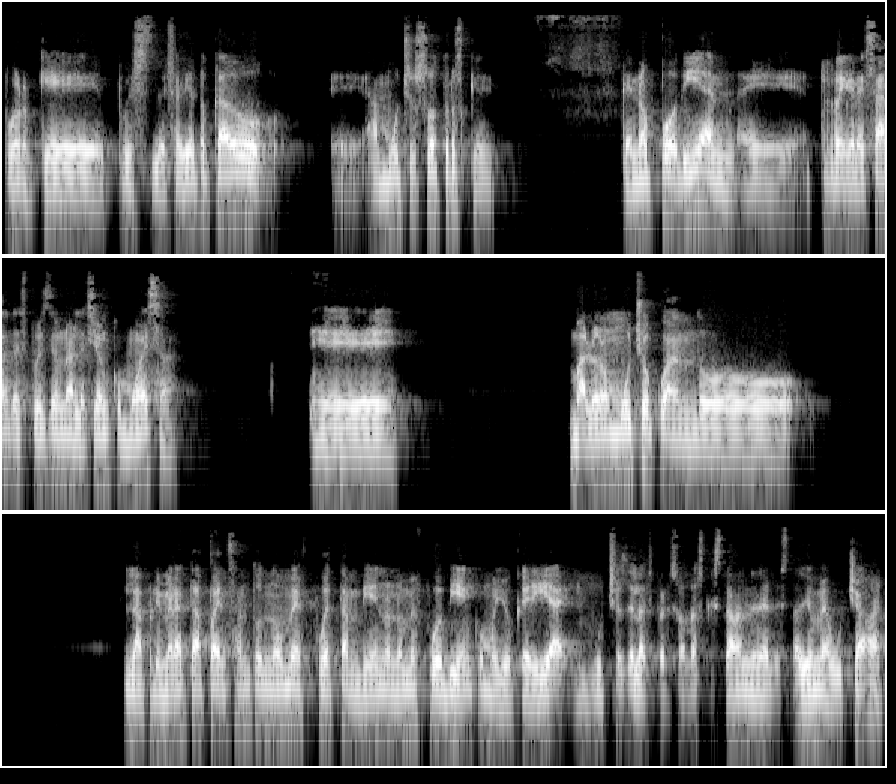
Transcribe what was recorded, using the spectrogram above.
porque pues les había tocado eh, a muchos otros que, que no podían eh, regresar después de una lesión como esa. Eh, valoro mucho cuando la primera etapa en Santos no me fue tan bien o no me fue bien como yo quería y muchas de las personas que estaban en el estadio me abuchaban,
